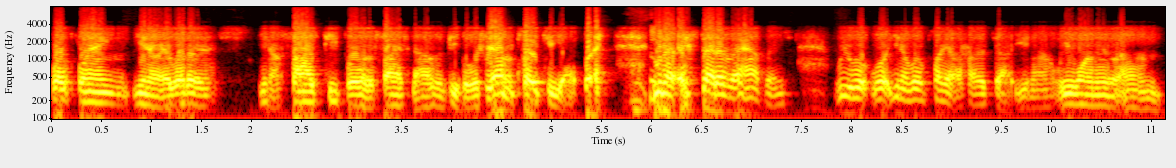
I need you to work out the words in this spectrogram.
we're playing, you know, whether it's you know five people or five thousand people, which we haven't played to yet, but you know, if that ever happens, we will, we'll, you know, we'll play our hearts out. You know, we want to, um,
